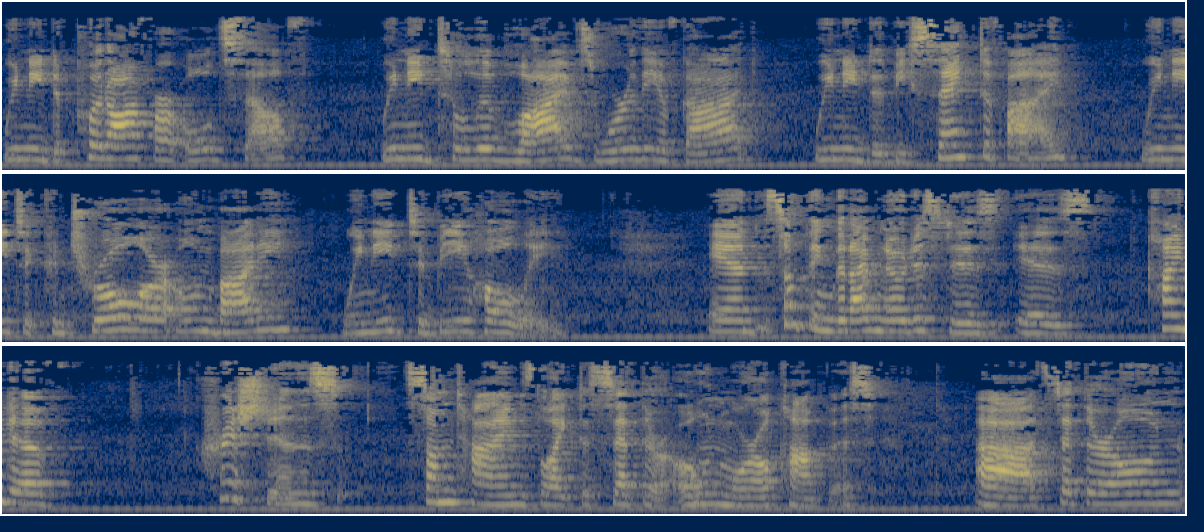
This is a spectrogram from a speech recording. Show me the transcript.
We need to put off our old self. We need to live lives worthy of God. We need to be sanctified. We need to control our own body. We need to be holy. And something that I've noticed is, is kind of Christians sometimes like to set their own moral compass, uh, set their own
